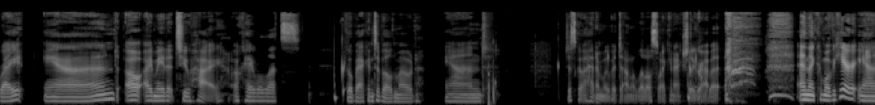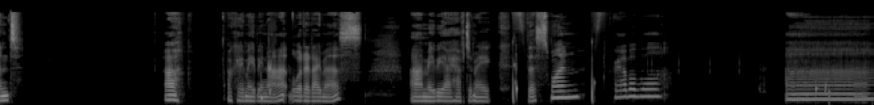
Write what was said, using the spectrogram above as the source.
right? And, oh, I made it too high. Okay, well, let's go back into build mode and just go ahead and move it down a little so I can actually grab it. and then come over here and, uh, okay, maybe not. What did I miss? Uh, maybe I have to make this one grabbable. Uh,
